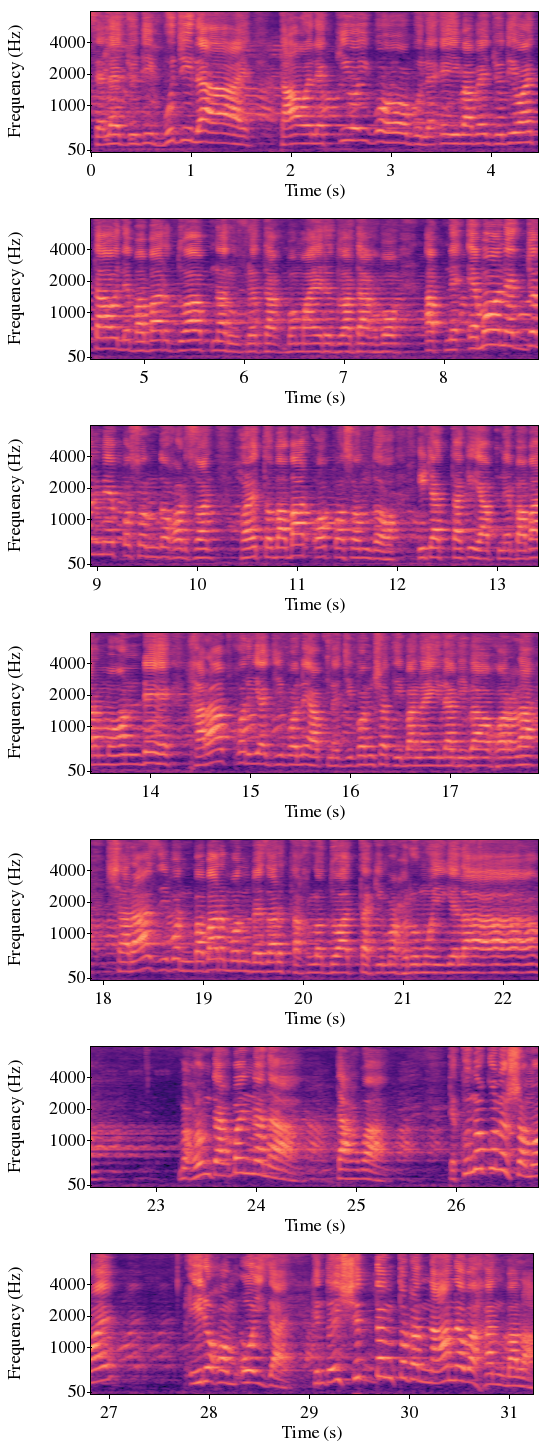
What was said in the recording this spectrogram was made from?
ছেলে যদি বুঝিলায় তাহলে কি হইব বলে, এইভাবে যদি হয় তাহলে বাবার দোয়া আপনার উপরে থাকব, মায়ের দোয়া থাকব। আপনি এমন একজন মেয়ে পছন্দ করছেন, হয়তো বাবার অপছন্দ। এটার থাকি আপনি বাবার মন ডে খারাপ করিয়া জীবনে আপনি জীবন সাথী বানাইলা, বিবাহ করলা। সারা জীবন বাবার মন বেজার থাকল, দোয়ার থাকি মহরুম হয়ে গেলাম। মহরুম থাকবেন না না? থাকবা। তে কোনো কোনো সময় এইরকম ওই যায়, কিন্তু এই সিদ্ধান্তটা না নেওয়া খান বালা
